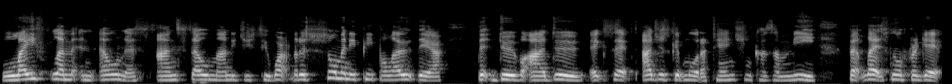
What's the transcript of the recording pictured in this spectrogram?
life limiting illness and still manages to work. There are so many people out there that do what I do, except I just get more attention because I'm me. But let's not forget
